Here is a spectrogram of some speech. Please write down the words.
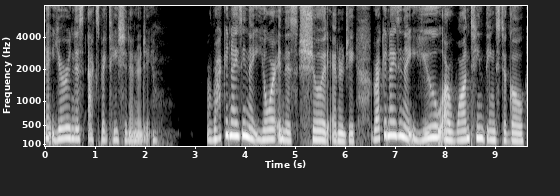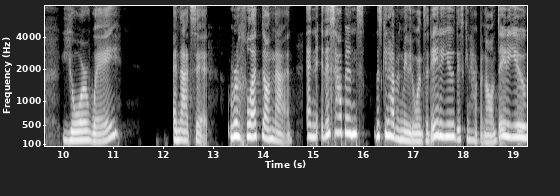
that you're in this expectation energy. Recognizing that you're in this should energy, recognizing that you are wanting things to go your way, and that's it. Reflect on that. And this happens, this can happen maybe once a day to you, this can happen all day to you,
